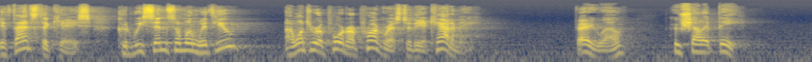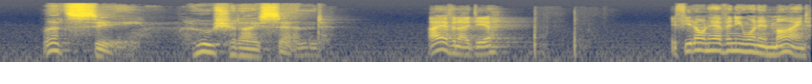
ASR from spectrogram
If that's the case, could we send someone with you? I want to report our progress to the Academy. Very well. Who shall it be? Let's see. Who should I send? I have an idea. If you don't have anyone in mind,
